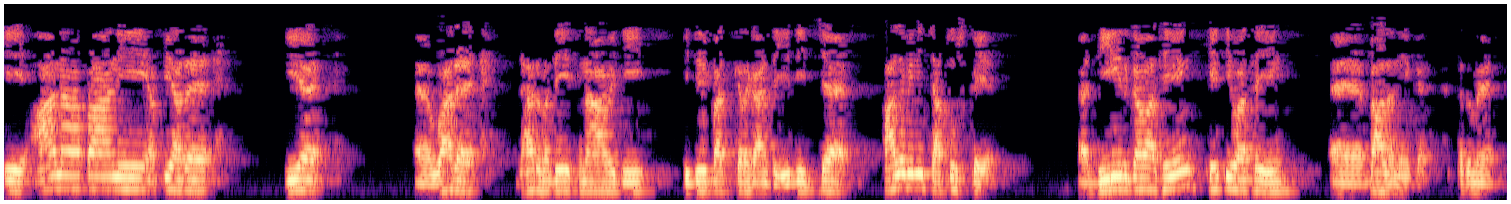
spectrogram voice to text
ඒ ආනාපානයේ අපි අර ඊය වර ධර්මදේශනාවේදී ඉදිරිපත් කරගන්න යෙදිච්ච පළවෙනි චතුස්කය දීර්ඝ වශයෙන් කෙටි වශයෙන් බාලන එක. එතකොට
